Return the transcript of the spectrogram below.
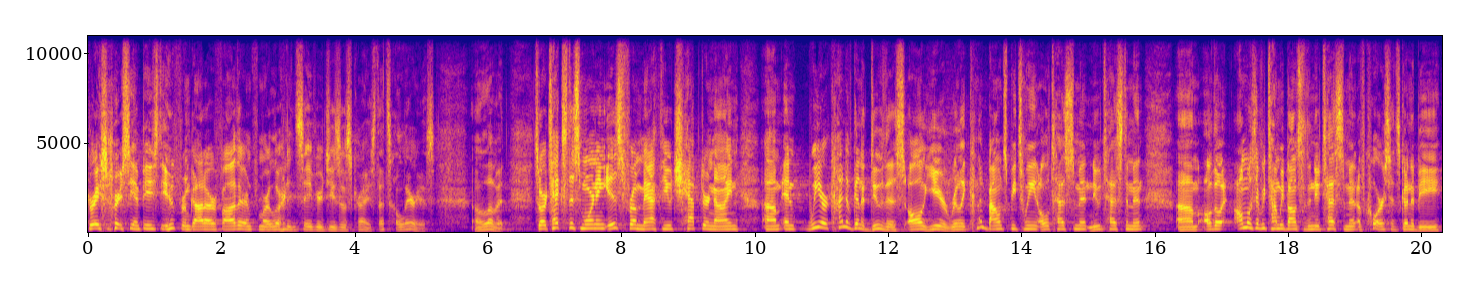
Grace, mercy, and peace to you from God our Father and from our Lord and Savior Jesus Christ. That's hilarious. I love it. So, our text this morning is from Matthew chapter 9. Um, and we are kind of going to do this all year, really kind of bounce between Old Testament, New Testament. Um, although, almost every time we bounce to the New Testament, of course, it's going to be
